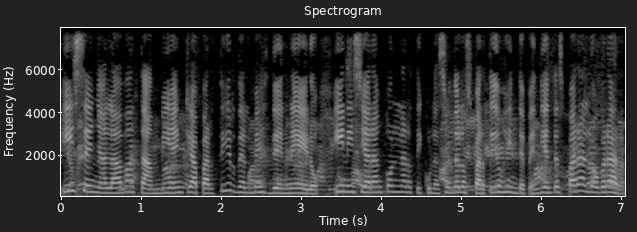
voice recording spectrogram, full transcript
y señalaba también que a partir del mes de enero iniciarán con la articulación de los partidos independientes para lograr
